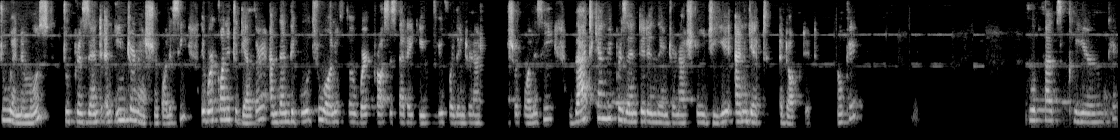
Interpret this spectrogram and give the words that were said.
two NMOs to present an international policy. They work on it together and then they go through all of the work process that I gave you for the international policy. That can be presented in the international GA and get adopted. Okay? Hope that's clear. Okay?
